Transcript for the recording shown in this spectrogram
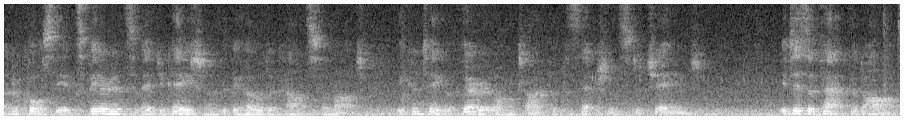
And of course the experience and education of the beholder counts for much it can take a very long time for perceptions to change. It is a fact that art,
